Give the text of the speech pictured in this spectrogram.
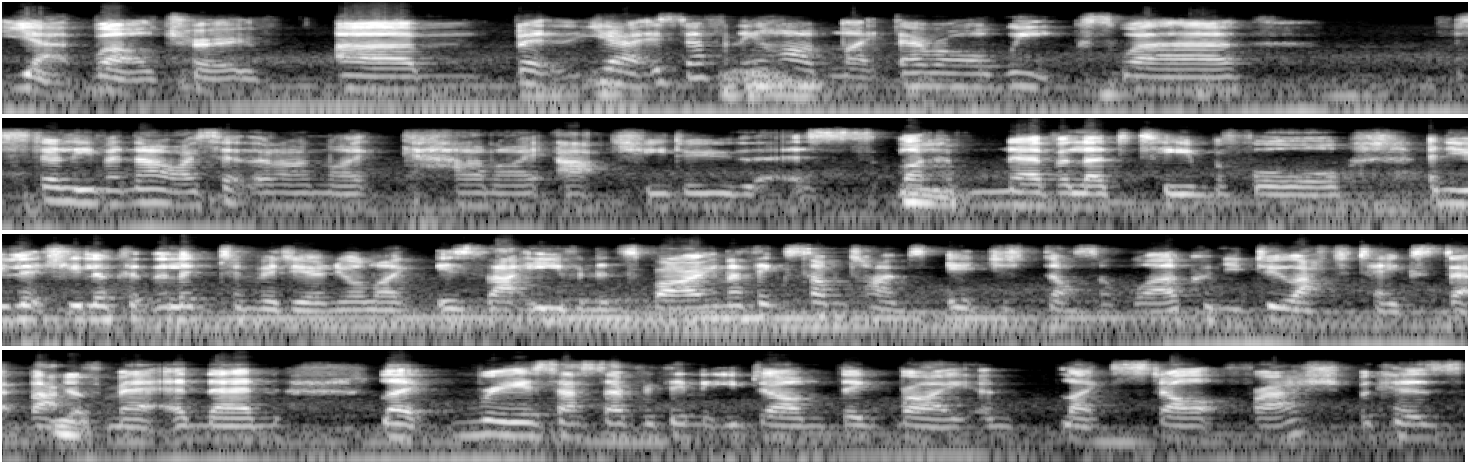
Yeah, well, true. Um, but yeah, it's definitely hard. Like there are weeks where still even now I sit there and I'm like, can I actually do this? Like Mm. I've never led a team before. And you literally look at the LinkedIn video and you're like, is that even inspiring? And I think sometimes it just doesn't work and you do have to take a step back Yeah. from it and then like reassess everything that you've done, think right and like start fresh because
